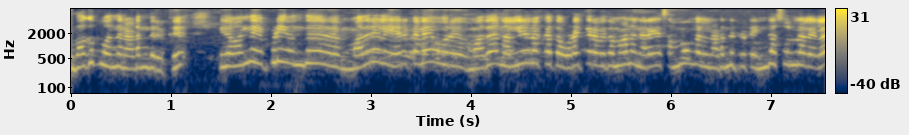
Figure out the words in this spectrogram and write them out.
வகுப்பு வந்து நடந்திருக்கு. இதை வந்து எப்படி வந்து மதுரையில ஏற்கனவே ஒரு மத நல்லிணக்கத்தை உடைக்கிற விதமான நிறைய சம்பவங்கள் நடந்துட்டு இருக்க. இந்த சூழ்நிலையில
